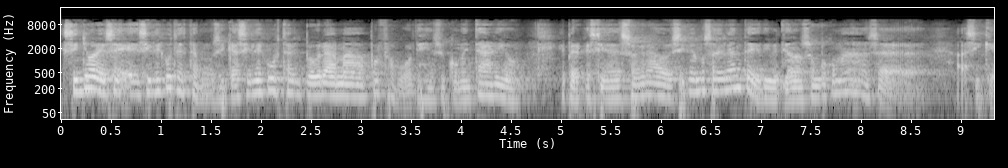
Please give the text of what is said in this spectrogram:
Señores, eh, si les gusta esta música, si les gusta el programa, por favor dejen su comentario. Espero que sea de su agrado y sigamos adelante divirtiéndonos un poco más. eh, así que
